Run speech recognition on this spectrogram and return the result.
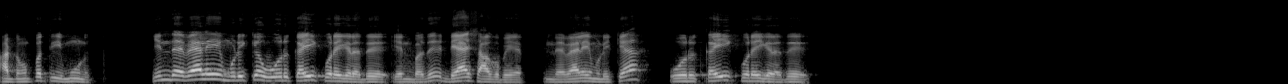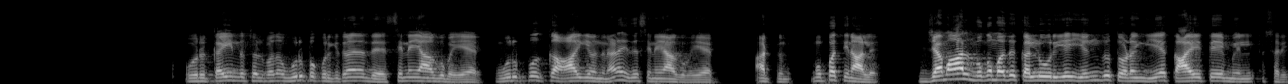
அடுத்த முப்பத்தி மூணு. இந்த வேலையை முடிக்க ஒரு கை குறைகிறது என்பது டேஷ் ஆகுபெயர். இந்த வேலையை முடிக்க ஒரு கை குறைகிறது. ஒரு கை என்று சொல்லி பார்த்தா உறுப்பை குறிக்கிறதுனால இந்த சினையாகு பெயர் உறுப்புக்கு ஆகி வந்தனால இது சினையாகு பெயர் அடுத்து முப்பத்தி நாலு ஜமால் முகமது கல்லூரியை எங்கு தொடங்கிய காயத்தே மில் சரி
